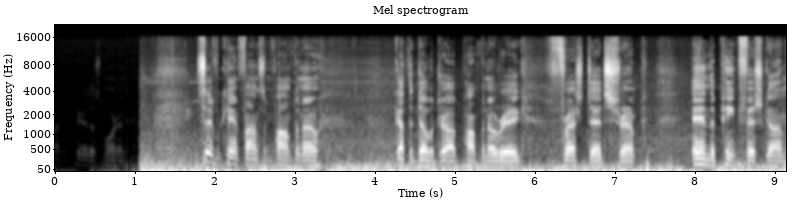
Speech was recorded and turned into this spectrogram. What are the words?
on the pier this morning. See if we can't find some pompano. Got the double drop pompano rig, fresh dead shrimp, and the pink fish gum.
